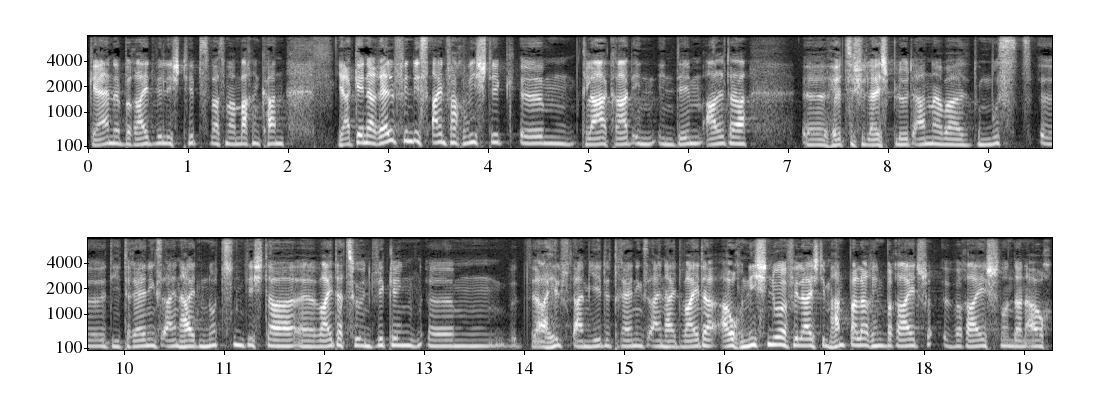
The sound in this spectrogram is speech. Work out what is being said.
gerne bereitwillig Tipps, was man machen kann. Ja, generell finde ich es einfach wichtig, ähm, klar, gerade in, in dem Alter, äh, hört sich vielleicht blöd an, aber du musst äh, die Trainingseinheiten nutzen, dich da äh, weiterzuentwickeln. Ähm, da hilft einem jede Trainingseinheit weiter, auch nicht nur vielleicht im handballerischen Bereich, sondern auch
